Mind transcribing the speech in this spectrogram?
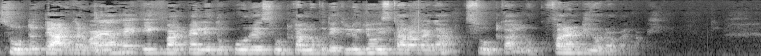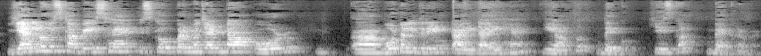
सूट तैयार करवाया है। एक बार पहले तो पूरे सूट का लुक देख लो जो इसका रहेगा, सूट का लुक फ्रंट यो रहेगा। येलो इसका बेस है, इसके ऊपर मजेंटा और बोटल ग्रीन टाई डाई है, ये आप देखो, ये इसका बैक रहेगा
